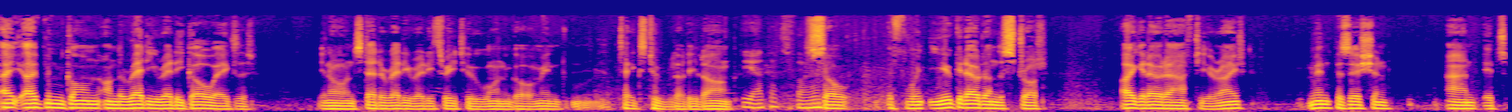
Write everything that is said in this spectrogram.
I, I've been going on the ready, ready, go exit. You know, instead of ready, ready, three, two, one, go. I mean, it takes too bloody long. Yeah, that's fine. So, if when you get out on the strut, I get out after you, right? I'm in position, and it's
